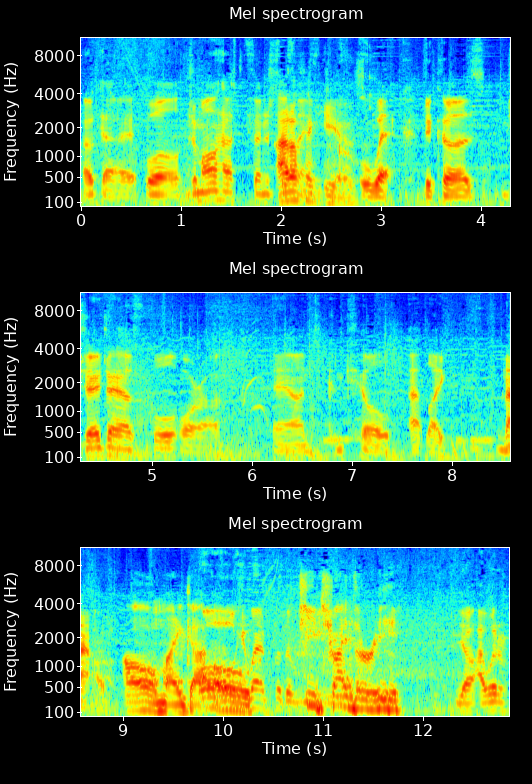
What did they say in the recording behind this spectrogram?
Okay, well, Jamal has to finish. This I don't thing think he is. quick because JJ has full aura and can kill at like now. Oh my god. Oh, he went for the. He tried the re. Yo, I would have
